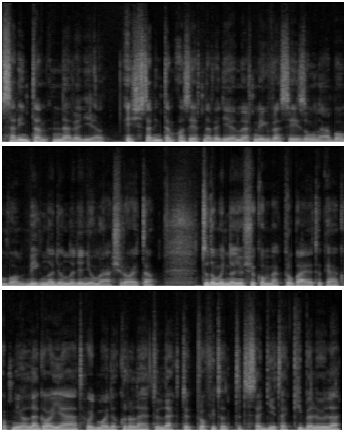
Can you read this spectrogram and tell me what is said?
Szerintem ne vegyél. És szerintem azért ne vegyél, mert még veszélyzónában van, még nagyon nagy a nyomás rajta. Tudom, hogy nagyon sokan megpróbáljátok elkapni a legalját, hogy majd akkor a lehető legtöbb profitot szedjétek ki belőle,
